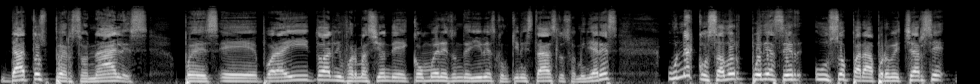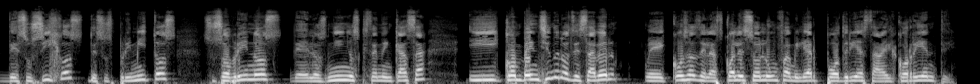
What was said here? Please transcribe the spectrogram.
datos personales, pues eh, por ahí toda la información de cómo eres, dónde vives, con quién estás, los familiares, un acosador puede hacer uso para aprovecharse de sus hijos, de sus primitos, sus sobrinos, de los niños que están en casa y convenciéndolos de saber eh, cosas de las cuales solo un familiar podría estar al corriente.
